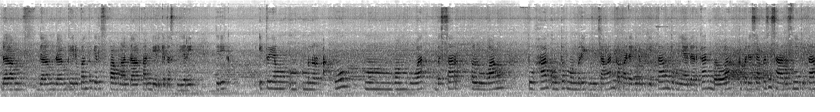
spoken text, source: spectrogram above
Dalam dalam dalam kehidupan tuh kita suka mengandalkan diri kita sendiri. Jadi itu yang menurut aku membuat besar peluang Tuhan untuk memberi guncangan kepada hidup kita untuk menyadarkan bahwa kepada siapa sih seharusnya kita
